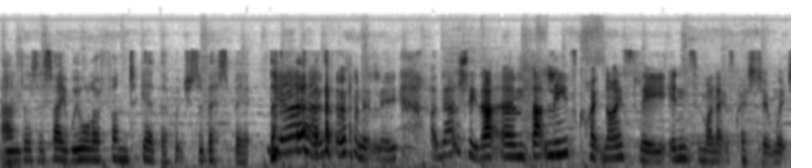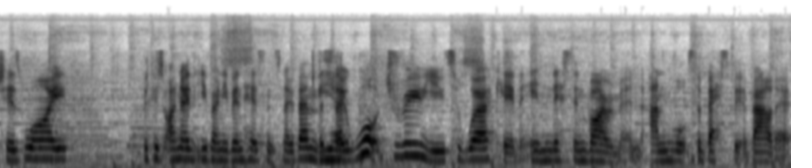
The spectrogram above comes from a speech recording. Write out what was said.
And as I say, we all have fun together, which is the best bit. yeah, definitely. And actually, that um, that leads quite nicely into my next question, which is why. Because I know that you've only been here since November, Yeah. so what drew you to working in this environment, and what's the best bit about it?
